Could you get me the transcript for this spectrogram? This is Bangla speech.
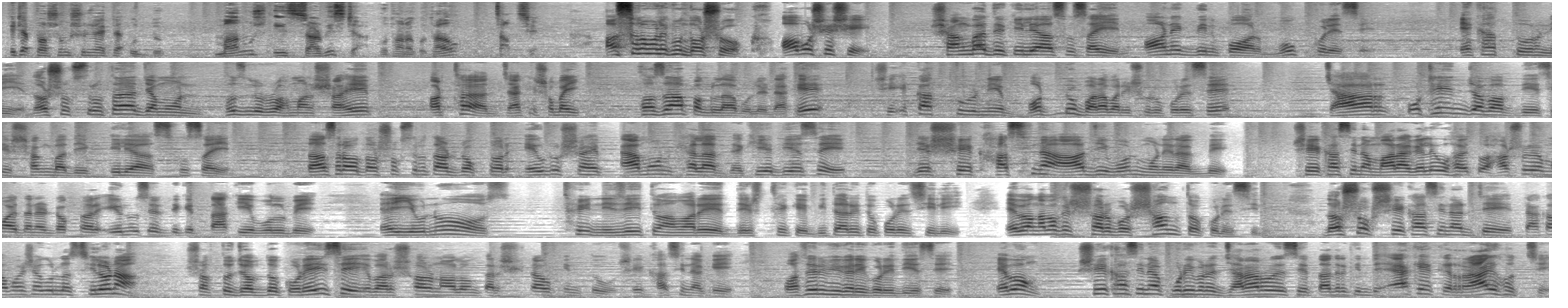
এটা প্রশংসনীয় একটা উদ্যোগ। মানুষ এই সার্ভিসটা কোথাও না কোথাও চাচ্ছে। আসসালামু আলাইকুম দর্শক অবশেষে সাংবাদিক ইলিয়াস হুসাইন অনেক দিন পর মুখ খুলেছে একাত্তর নিয়ে। দর্শক শ্রোতা যেমন ফজলুর রহমান সাহেব অর্থাৎ যাকে সবাই ফজা পাগলা বলে ডাকে সে একাত্তর নিয়ে বড্ড বাড়াবাড়ি শুরু করেছে যার কঠিন জবাব দিয়েছে সাংবাদিক ইলিয়াস হুসাইন। তাছাড়াও দর্শক শ্রোতা, ডক্টর ইউনুস সাহেব এমন খেলা দেখিয়ে দিয়েছে যে শেখ হাসিনা আজীবন মনে রাখবে। শেখ হাসিনা মারা গেলেও হয়তো হাসুরের ময়দানে ডক্টর ইউনুসের দিকে তাকিয়ে বলবে, এই ইউনুস, তুই নিজেই তো আমারে দেশ থেকে বিতাড়িত করেছিলি এবং আমাকে সর্বশান্ত করেছিলি। দর্শক, শেখ হাসিনার যে টাকা পয়সাগুলো ছিল না সব তো জব্দ করেইছে এবার স্বর্ণ অলঙ্কার, সেটাও কিন্তু শেখ হাসিনাকে পথের ভিখারি করে দিয়েছে। এবং শেখ হাসিনার পরিবারে যারা রয়েছে, তাদের কিন্তু এক এক রায় হচ্ছে,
